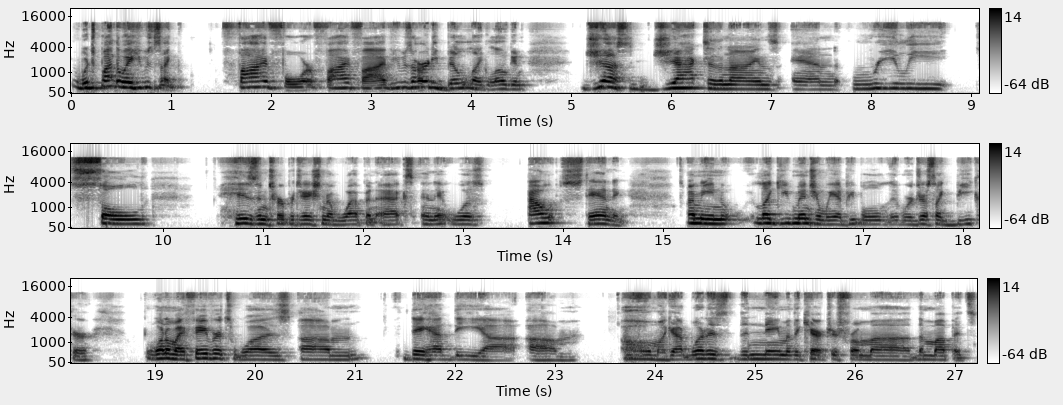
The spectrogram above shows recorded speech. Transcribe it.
which by the way, he was like five four, five five. He was already built like Logan, just jacked to the nines and really sold his interpretation of Weapon X, and it was outstanding. I mean, like you mentioned, we had people that were just like Beaker. One of my favorites was um, they had the uh, um, oh my god, what is the name of the characters from uh, the Muppets?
